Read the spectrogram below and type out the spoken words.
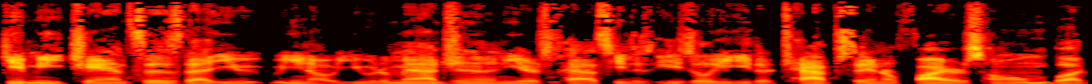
gimme chances that you, you know, you would imagine in years past he just easily either taps in or fires home. But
